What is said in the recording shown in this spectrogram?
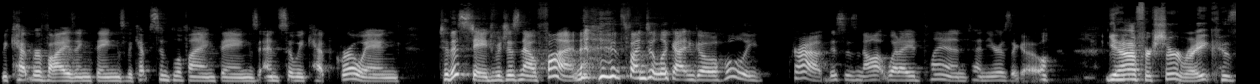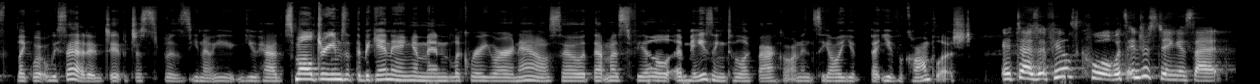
we kept revising things, we kept simplifying things, and so we kept growing to this stage, which is now fun. it's fun to look at and go, holy crap, this is not what I had planned 10 years ago. Yeah, for sure, right? Because like what we said, it, it just was, you know, you you had small dreams at the beginning, and then look where you are now. So that must feel amazing to look back on and see all you that you've accomplished. It does. It feels cool. What's interesting is that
